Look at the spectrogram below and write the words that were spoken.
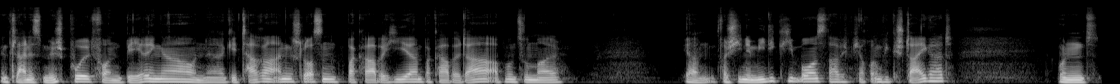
Ein kleines Mischpult von Behringer und eine Gitarre angeschlossen, ein paar Kabel hier, ein paar Kabel da, ab und zu mal ja, verschiedene MIDI-Keyboards, da habe ich mich auch irgendwie gesteigert. Und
